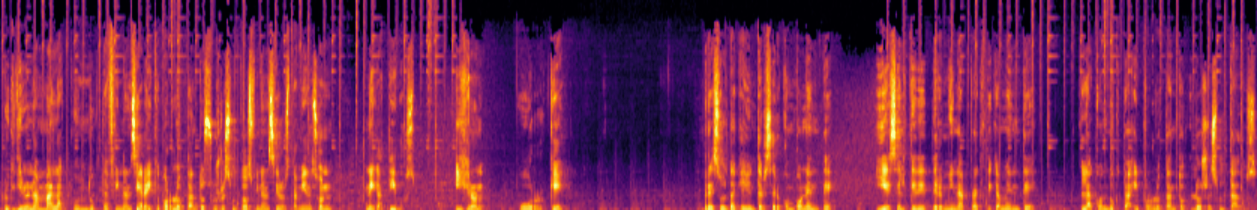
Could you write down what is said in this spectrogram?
pero que tiene una mala conducta financiera y que por lo tanto sus resultados financieros también son negativos. Y dijeron, ¿por qué? Resulta que hay un tercer componente y es el que determina prácticamente la conducta y por lo tanto los resultados.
